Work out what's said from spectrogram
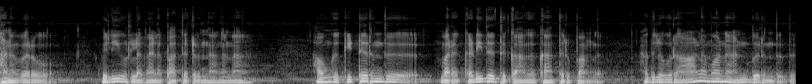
கணவரோ வெளியூரில் வேலை பார்த்துட்டு இருந்தாங்கன்னா அவங்க கிட்டேருந்து வர கடிதத்துக்காக காத்திருப்பாங்க. அதில் ஒரு ஆழமான அன்பு இருந்தது.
